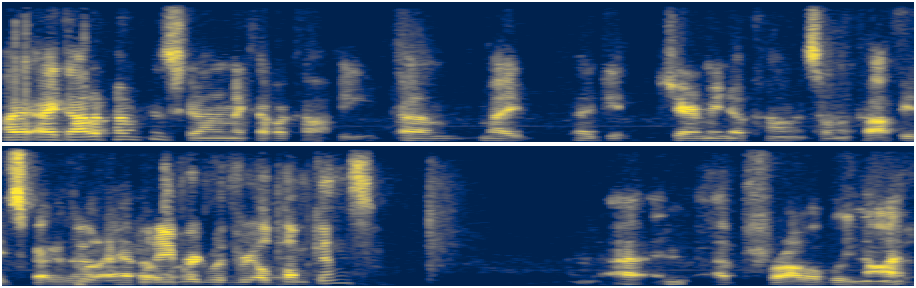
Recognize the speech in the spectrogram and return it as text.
I, I got a pumpkin scone and my cup of coffee. Um, my I get Jeremy no comments on the coffee. It's better than what I have. Flavored with real pumpkins. Uh, uh, probably not.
